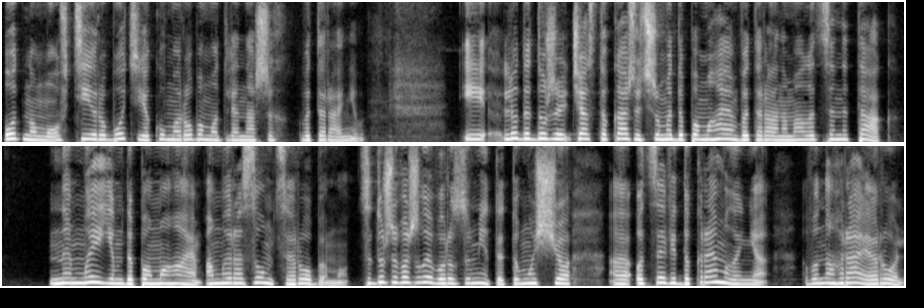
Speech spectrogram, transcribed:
одному в тій роботі, яку ми робимо для наших ветеранів. І люди дуже часто кажуть, що ми допомагаємо ветеранам, але це не так. Не ми їм допомагаємо, а ми разом це робимо. Це дуже важливо розуміти, тому що е, оце відокремлення воно грає роль.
